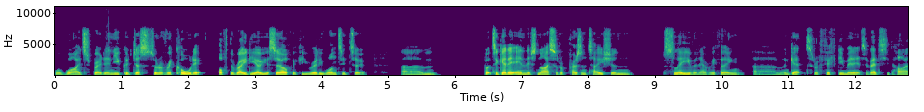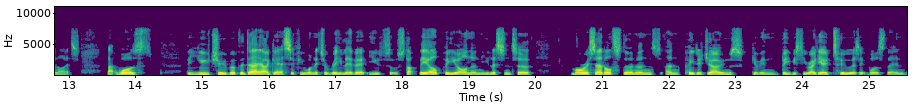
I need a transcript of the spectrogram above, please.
were widespread, and you could just sort of record it off the radio yourself if you really wanted to. Um, but to get it in this nice sort of presentation sleeve and everything, um, and get sort of 50 minutes of edited highlights, that was the YouTube of the day, I guess. If you wanted to relive it, you sort of stuck the LP on and you listened to Maurice Edelston and and Peter Jones giving BBC Radio Two, as it was then,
